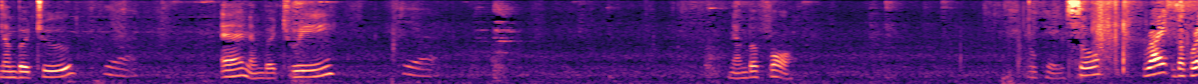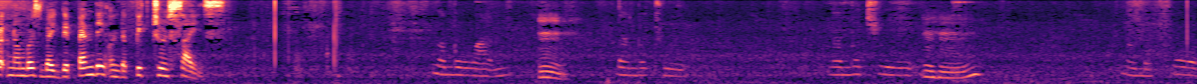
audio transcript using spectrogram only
Number two. here, And number three. here. Number four. Okay, so write the correct numbers by depending on the picture size. Number 1, Mm. number 2, number 3, Mm-hmm. number 4.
